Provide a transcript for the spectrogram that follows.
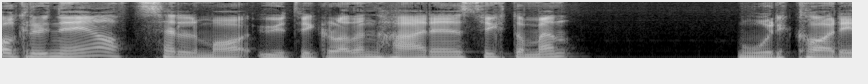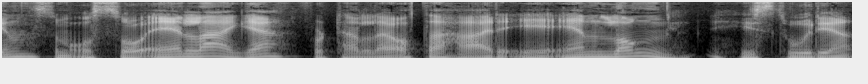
Bakgrunnen er at Selma utvikla denne sykdommen Mor Karin, som også er lege, forteller at dette er en lang historie.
